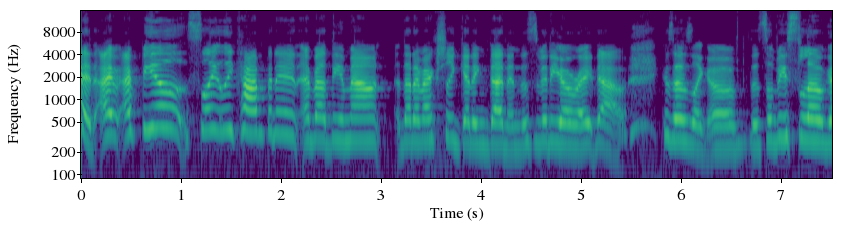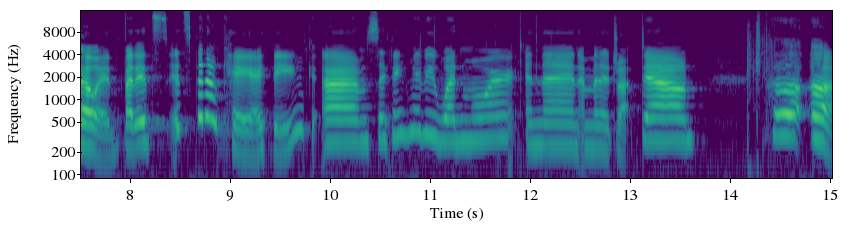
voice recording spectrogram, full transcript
good. I, I feel slightly confident about the amount that I'm actually getting done in this video right now because I was like, oh, this will be slow going, but it's it's been okay, I think. Um, so I think maybe one more, and then I'm gonna drop down. Uh, uh,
